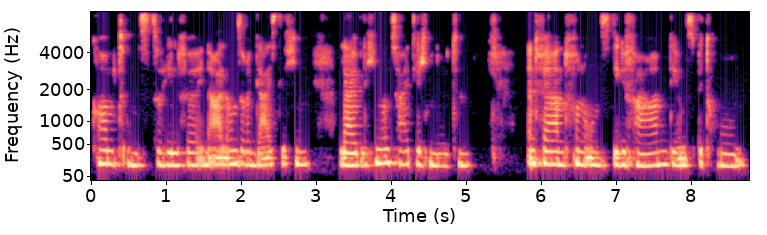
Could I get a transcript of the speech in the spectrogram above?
kommt uns zu Hilfe in all unseren geistlichen, leiblichen und zeitlichen Nöten. Entfernt von uns die Gefahren, die uns bedrohen.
